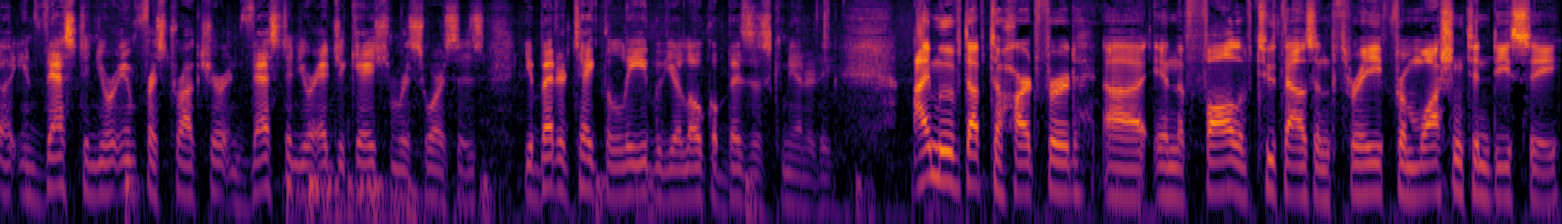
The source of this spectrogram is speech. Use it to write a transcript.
uh, invest in your infrastructure, invest in your education resources, you better take the lead with your local business community. I moved up to Hartford uh, in the fall of 2003 from Washington, D.C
